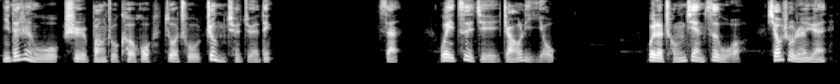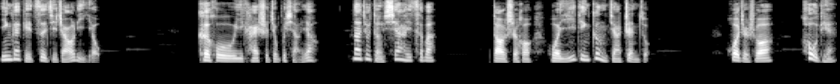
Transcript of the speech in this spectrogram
你的任务是帮助客户做出正确决定。三，为自己找理由。为了重建自我，销售人员应该给自己找理由。客户一开始就不想要，那就等下一次吧。到时候我一定更加振作，或者说后天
